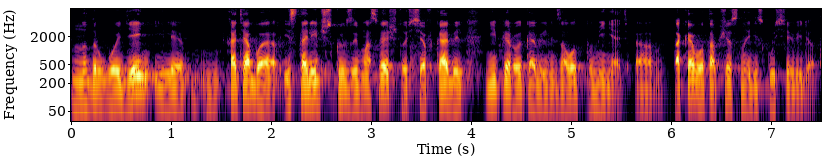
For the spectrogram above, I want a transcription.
на другой день или хотя бы историческую взаимосвязь, что Севкабель не первый кабельный завод поменять? Такая вот общественная дискуссия ведет.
